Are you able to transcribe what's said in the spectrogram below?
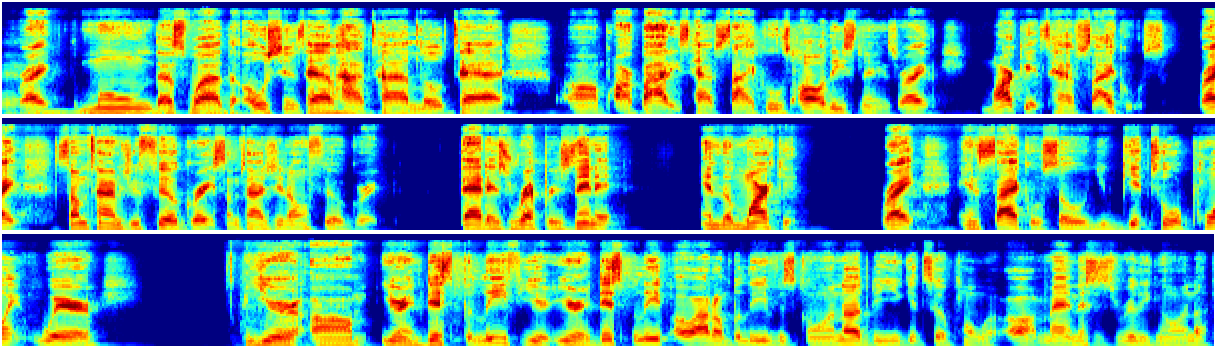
Yeah. right? The moon, that's why the oceans have high tide, low tide. Um, our bodies have cycles, all these things, right? Markets have cycles, right? Sometimes you feel great, sometimes you don't feel great. That is represented in the market, right? In cycles. So you get to a point where you're um you're in disbelief. You're, you're in disbelief. Oh, I don't believe it's going up. Then you get to a point where, oh man, this is really going up.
